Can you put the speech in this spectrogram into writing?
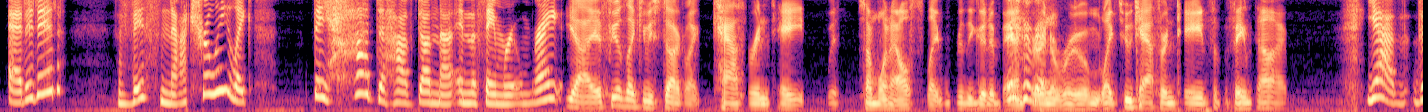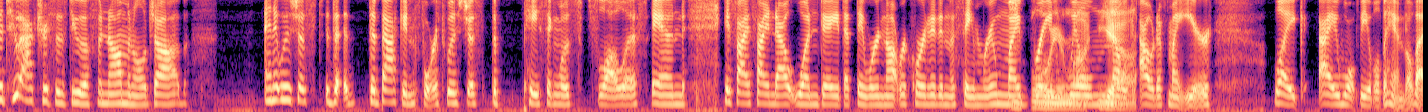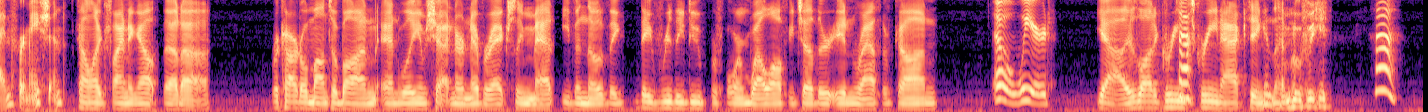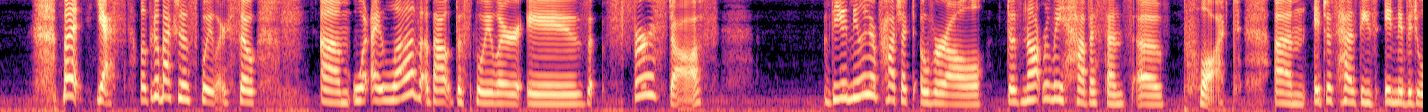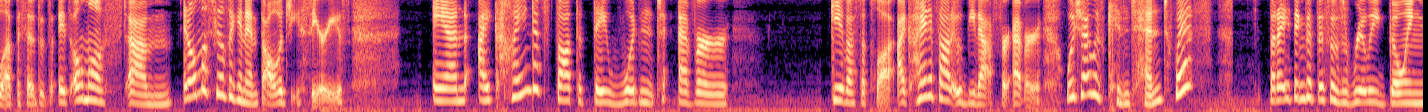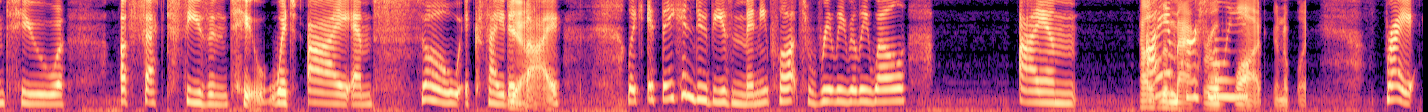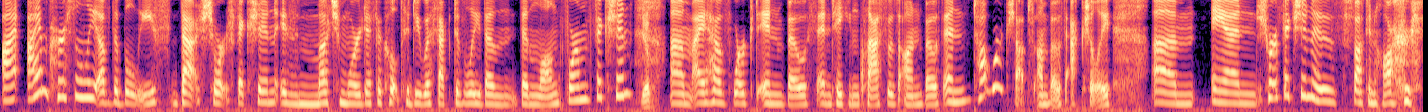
edited this naturally? Like they had to have done that in the same room, right? Yeah, it feels like you be stuck like Catherine Tate with someone else, like really good at banter in a room, like two Catherine Tates at the same time. Yeah, the two actresses do a phenomenal job. And it was just the the back and forth was just the pacing was flawless. And if I find out one day that they were not recorded in the same room, my Just brain will mind, yeah. melt out of my ear. Like I won't be able to handle that information. Kind of like finding out that uh, Ricardo Montalban and William Shatner never actually met, even though they they really do perform well off each other in Wrath of Khan. Oh, weird. Yeah, there's a lot of green screen acting in that movie. Huh. But yes, let's go back to the spoiler. So, um, what I love about the spoiler is first off, the Amelia Project overall does not really have a sense of plot. Um, it just has these individual episodes. It's it's almost um, it almost feels like an anthology series, and I kind of thought that they wouldn't ever give us a plot. I kind of thought it would be that forever, which I was content with. But I think that this is really going to affect season two, which I am so excited Yeah. by. Like, if they can do these mini plots really, really well, I am How's I the am macro personally- plot gonna play? Right. I, I'm personally of the belief that short fiction is much more difficult to do effectively than than long form fiction. Yep. Um, I have worked in both and taken classes on both and taught workshops on both actually. Um, and short fiction is fucking hard.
